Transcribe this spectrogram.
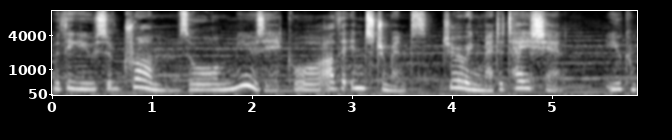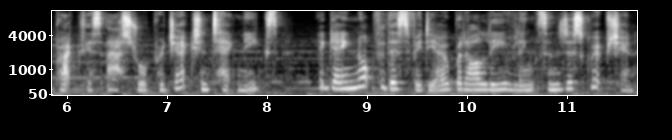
with the use of drums or music or other instruments during meditation. You can practice astral projection techniques, again not for this video but I'll leave links in the description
